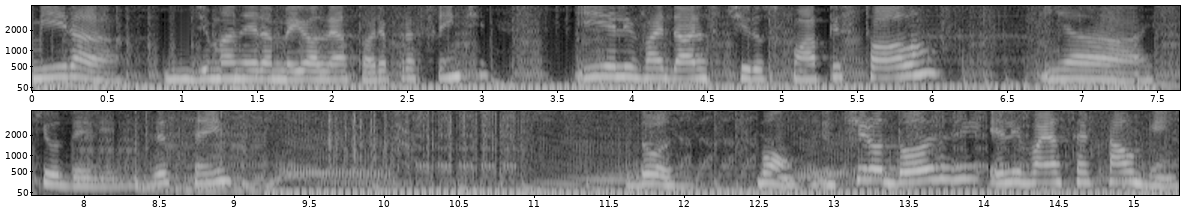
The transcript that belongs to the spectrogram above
mira de maneira meio aleatória pra frente e ele vai dar os tiros com a pistola e a skill dele 16 12. Bom, ele tirou 12, ele vai acertar alguém.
